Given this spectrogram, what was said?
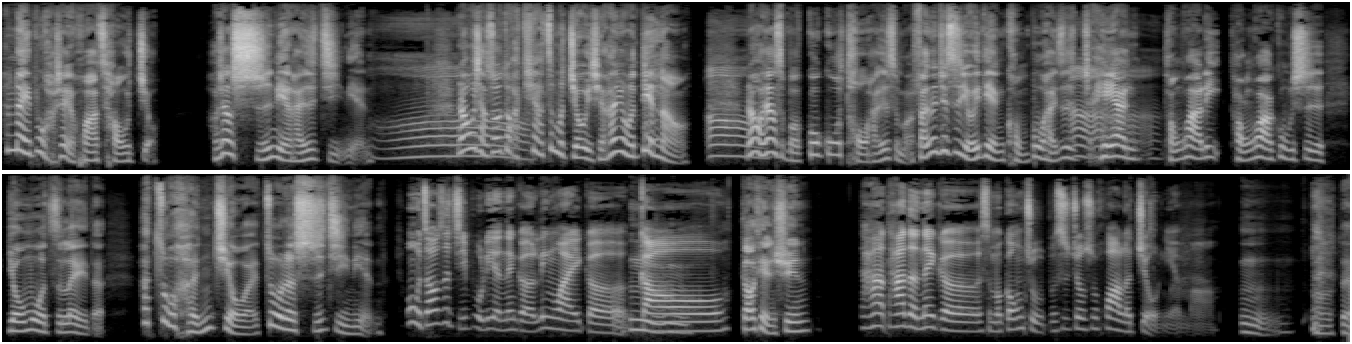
他那一部好像也花超久，好像十年还是几年。哦。然后我想说，哇，天啊，这么久以前他用的电脑。哦。然后好像什么锅锅头还是什么，反正就是有一点恐怖，还是黑暗童话历童话故事幽默之类的。他做很久哎、欸，做了十几年。哦我知道是吉卜力的那个另外一个高、嗯、高田勋，他他的那个什么公主不是就是画了九年吗？嗯，哦对，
